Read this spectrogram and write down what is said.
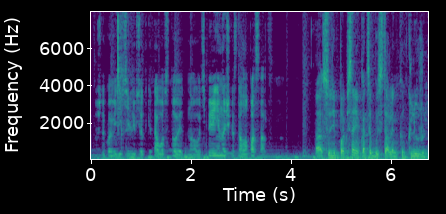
Потому что комедий сильно все-таки того стоит, но теперь я немножечко стал опасаться. А судя по описанию, в конце будет Starling Conclusion.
